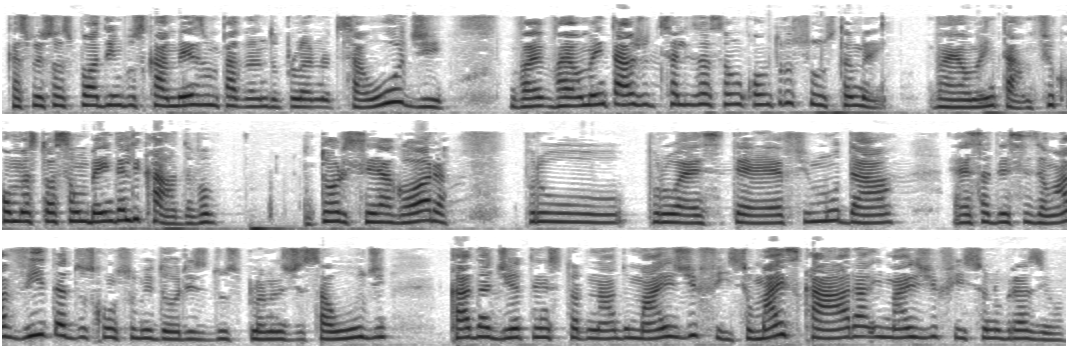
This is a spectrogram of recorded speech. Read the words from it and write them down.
que as pessoas podem buscar mesmo pagando o plano de saúde, vai, vai aumentar a judicialização contra o SUS também. Vai aumentar. Ficou uma situação bem delicada. Vou torcer agora pro, pro STF mudar essa decisão. A vida dos consumidores dos planos de saúde cada dia tem se tornado mais difícil, mais cara e mais difícil no Brasil.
